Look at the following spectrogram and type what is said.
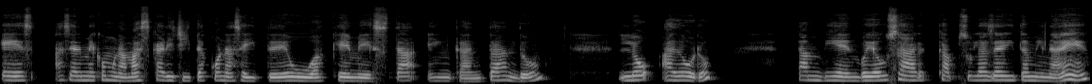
es hacerme como una mascarillita con aceite de uva que me está encantando. Lo adoro. También voy a usar cápsulas de vitamina E.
